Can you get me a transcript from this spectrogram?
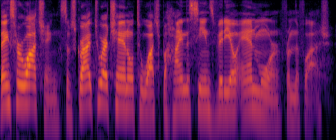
Thanks for watching. Subscribe to our channel to watch behind the scenes video and more from The Flash.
